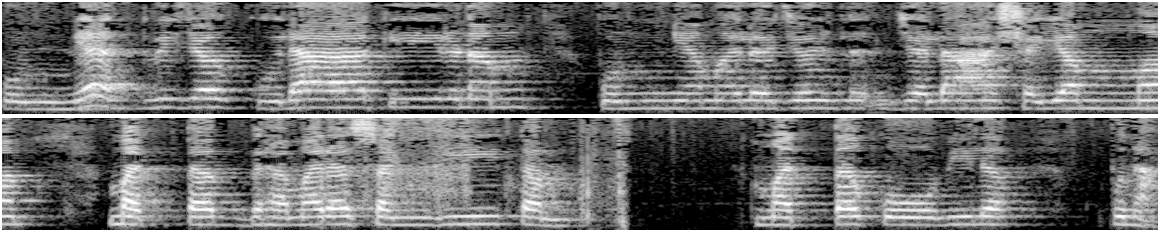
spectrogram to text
पुण्यद्विजकुलाकीर्णम् पुण्यमलजलाशयम् मत्तभ्रमरसङ्गीतम् मत्तकोविल पुनः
